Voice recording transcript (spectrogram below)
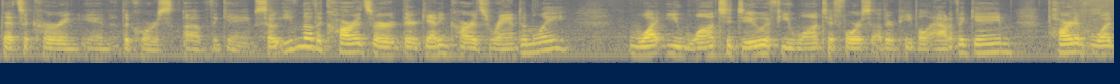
that's occurring in the course of the game. So even though the cards are, they're getting cards randomly, what you want to do if you want to force other people out of a game, part of what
